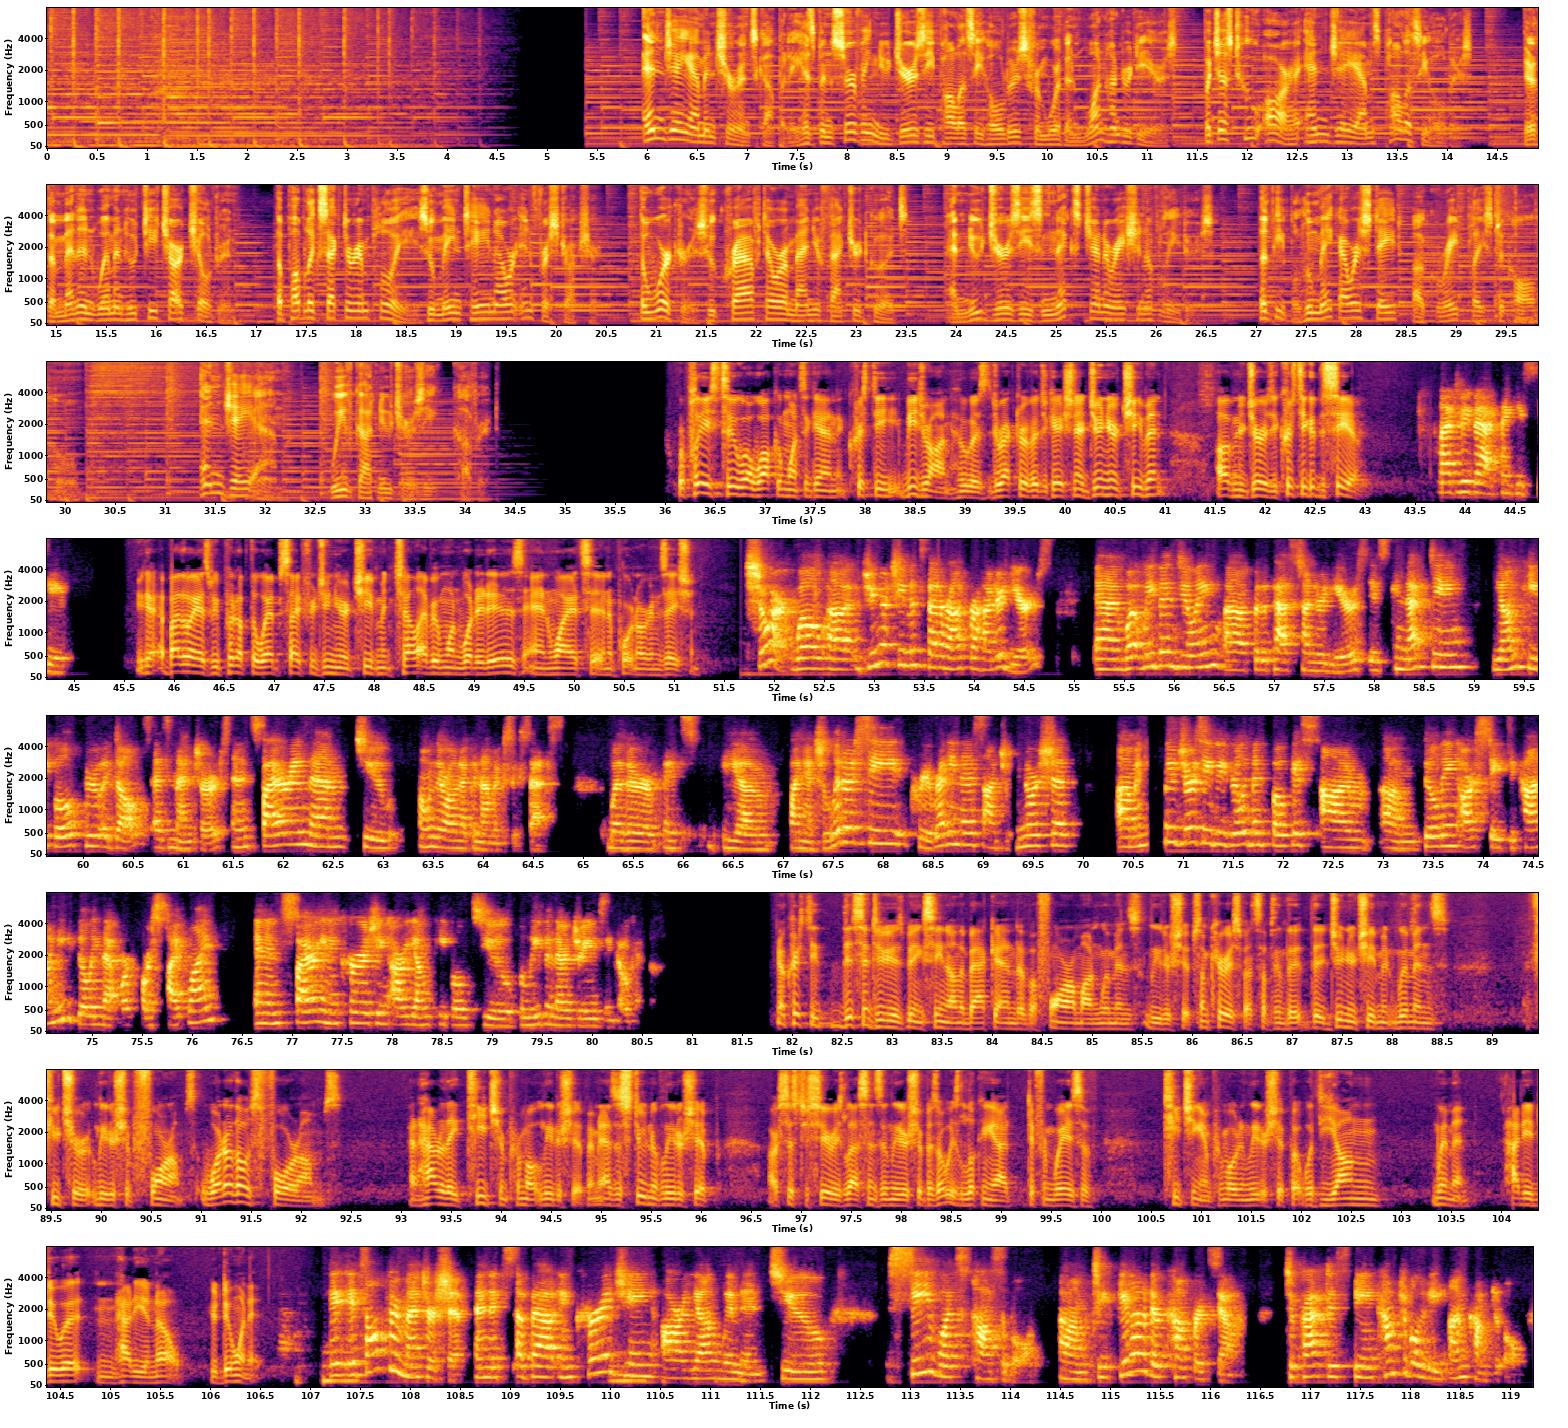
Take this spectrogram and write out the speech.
NJM Insurance Company has been serving New Jersey policyholders for more than 100 years. But just who are NJM's policyholders? They're the men and women who teach our children, the public sector employees who maintain our infrastructure, the workers who craft our manufactured goods, and New Jersey's next generation of leaders, the people who make our state a great place to call home. NJM, we've got New Jersey. We're pleased to uh, welcome once again Christy Biedron, who is Director of Education at Junior Achievement of New Jersey. Christy, good to see you. Glad to be back. Thank you, Steve. You got, by the way, as we put up the website for Junior Achievement, tell everyone what it is and why it's an important organization. Sure. Well, uh, Junior Achievement's been around for 100 years. And what we've been doing uh, for the past 100 years is connecting young people through adults as mentors and inspiring them to own their own economic success whether it's the um, financial literacy, career readiness, entrepreneurship. Um, in New Jersey, we've really been focused on um, building our state's economy, building that workforce pipeline, and inspiring and encouraging our young people to believe in their dreams and go get them. Now, Christy, this interview is being seen on the back end of a forum on women's leadership. So I'm curious about something the, the Junior Achievement Women's Future Leadership Forums. What are those forums? And how do they teach and promote leadership? I mean, as a student of leadership, our sister series, Lessons in Leadership, is always looking at different ways of teaching and promoting leadership, but with young women. How do you do it, and how do you know you're doing it? It's all through mentorship, and it's about encouraging our young women to see what's possible, um, to get out of their comfort zone, to practice being comfortable and being uncomfortable,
